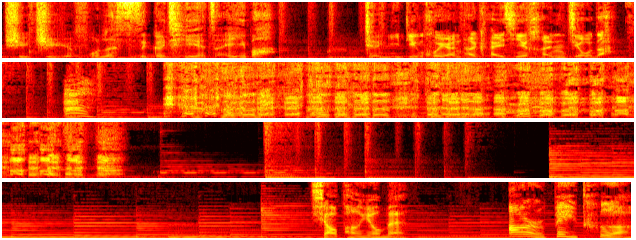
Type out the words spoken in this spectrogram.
是制服了四个窃贼吧，这一定会让他开心很久的。嗯。小朋友们，阿尔贝特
